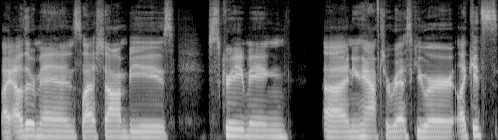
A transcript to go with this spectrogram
by other men slash zombies, screaming, uh, and you have to rescue her. Like it's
